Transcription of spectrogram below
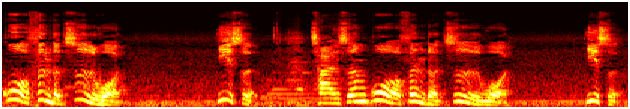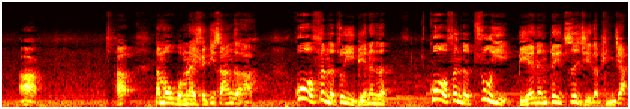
过分的自我意识，产生过分的自我意识啊，好。那么我们来学第三个啊，过分的注意别人的，过分的注意别人对自己的评价，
